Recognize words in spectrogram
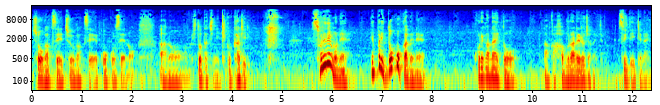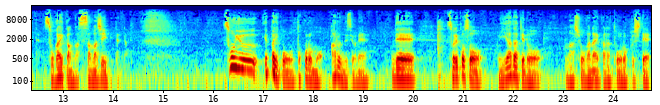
小学生中学生高校生のあの人たちに聞く限り。それでもねやっぱりどこかでねこれがないとなんかはぶられるじゃないけどついていけないみたいな。疎外感が凄まじいみたいな。そういうやっぱりこうところもあるんですよね。でそれこそ嫌だけどまあしょうがないから登録して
